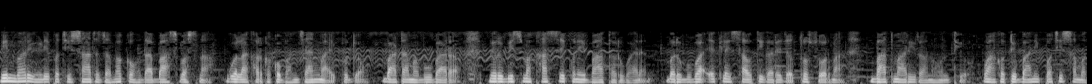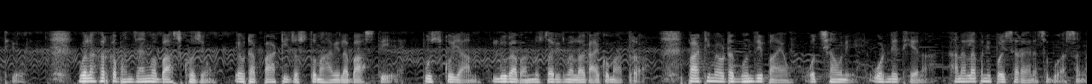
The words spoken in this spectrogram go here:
दिनभरि हिँडेपछि साँझ झमक्क हुँदा बास बस्न गोलाखर्कको भन्ज्याङमा आइपुग्यौँ। बाटामा बुबा र मेरो बिचमा खासै कुनै बातहरू भएनन्। बरु बुबा एक्लै साउती गरे जत्रो स्वरमा बात मारिरहनुहुन्थ्यो। उहाँको त्यो बानी पछिसम्म थियो। गोलाखरका भन्ज्याङमा बास खोज्यौँ। एउटा पार्टी जस्तोमा हामीलाई बास दिए। पुसको याम लुगा भन्नु शरीरमा लगाएको मात्र। पार्टीमा एउटा गुन्द्री पायौँ ओछ्याउने ओढ्ने थिएन। खानालाई पनि पैसा रहेनछ बुवासँग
